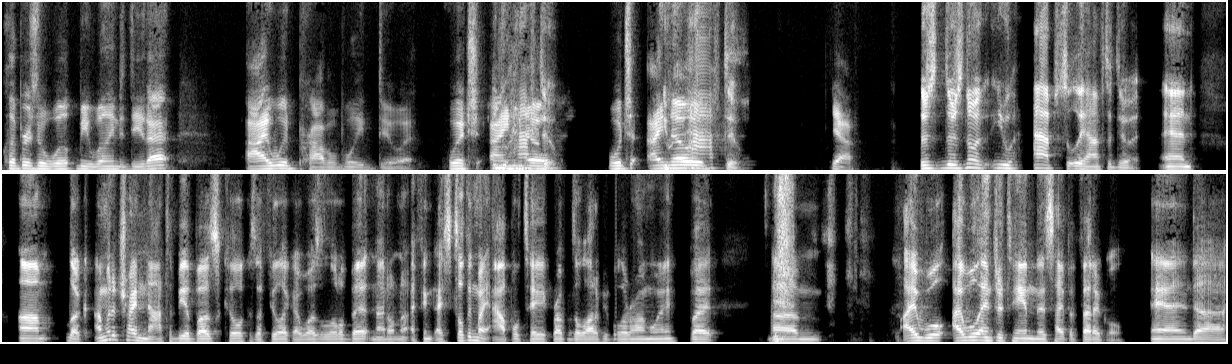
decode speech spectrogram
Clippers will be willing to do that, I would probably do it. Which you I know, to. which I you know have to. Yeah. There's there's no you absolutely have to do it. And um, look, I'm gonna try not to be a buzzkill because I feel like I was a little bit, and I don't know. I think I still think my Apple take rubbed a lot of people the wrong way, but um, I will I will entertain this hypothetical, and uh,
